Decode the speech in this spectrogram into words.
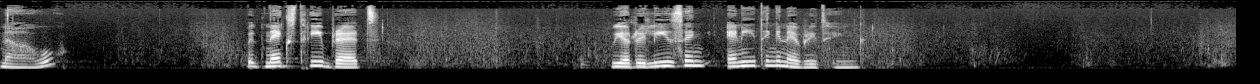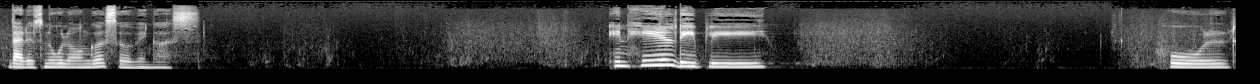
Now, with next three breaths, we are releasing anything and everything that is no longer serving us. Inhale deeply. Hold.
